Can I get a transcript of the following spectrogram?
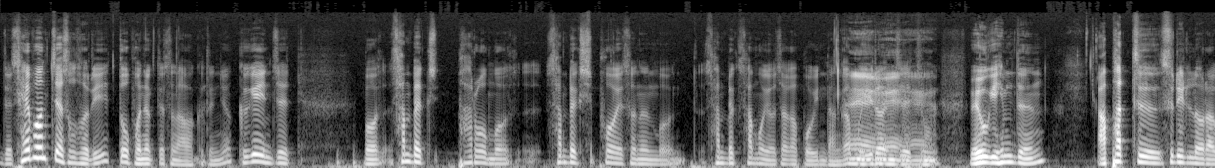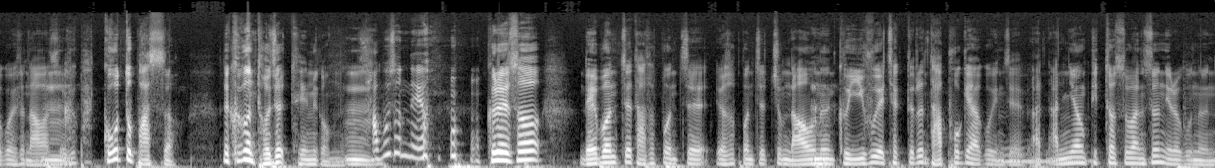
이제 세 번째 소설이 또 번역돼서 나왔거든요. 그게 이제 뭐 308호 뭐 310호에서는 뭐 303호 여자가 보인단가 뭐 예, 이런 예, 이제 예. 좀 외우기 힘든 아파트 스릴러라고 해서 나왔어요. 음. 그- 그것도 봤어. 근데 그건 더 재- 재미가 없는. 거예요. 음. 다 보셨네요. 그래서 네 번째, 다섯 번째, 여섯 번째쯤 나오는 음. 그 이후의 책들은 다 포기하고 이제 음. 아- 안녕 피터 스완슨 이러고는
